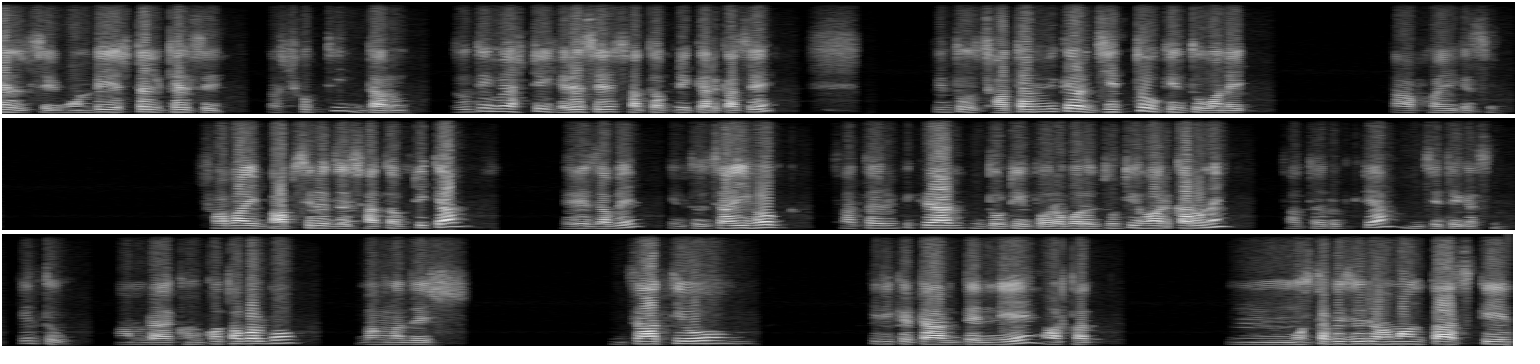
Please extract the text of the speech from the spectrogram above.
খেলছে ওয়ানডে স্টাইল খেলছে, তা সত্যি দারুণ। যদি ম্যাচটি হেরেছে সাউথ আফ্রিকার কাছে, কিন্তু সাউথ আফ্রিকার জিততেও কিন্তু অনেক টাফ হয়ে গেছে। সবাই ভাবছিল যে সাউথ আফ্রিকা হেরে যাবে, কিন্তু যাই হোক, সাউথ আফ্রিকার দুটি বড় বড় জুটি হওয়ার কারণে আফ্রিকা জিতে গেছে। কিন্তু আমরা এখন কথা বলব বাংলাদেশ জাতীয় ক্রিকেটারদের নিয়ে, অর্থাৎ মুস্তাফিজুর রহমান, তাসকিন,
